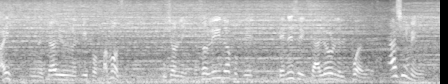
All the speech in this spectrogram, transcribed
ahí, un estadio de un equipo famoso. Y son lindos, son lindos porque tenés el calor del pueblo. Así me gusta.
